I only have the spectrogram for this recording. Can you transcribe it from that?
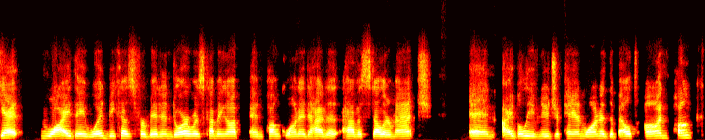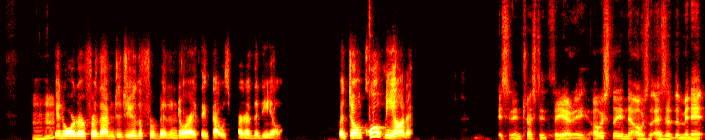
get why they would because Forbidden Door was coming up and Punk wanted to have a, have a stellar match. And I believe New Japan wanted the belt on Punk Mm-hmm. in order for them to do the Forbidden Door. I think that was part of the deal. But don't quote me on it. It's an interesting theory. Obviously, obviously, as at the minute,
